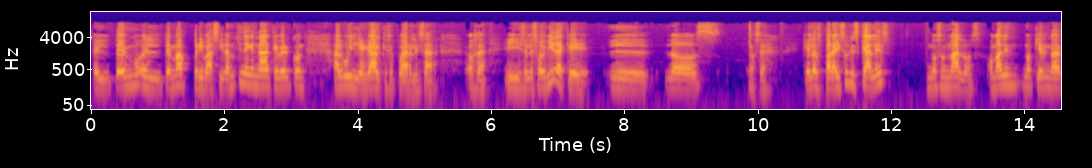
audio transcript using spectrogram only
el, tema, el tema privacidad no tiene nada que ver con algo ilegal que se pueda realizar. O sea, y se les olvida que los, no que los paraísos fiscales no son malos, o más bien no quieren dar,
